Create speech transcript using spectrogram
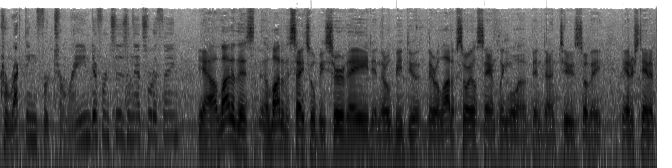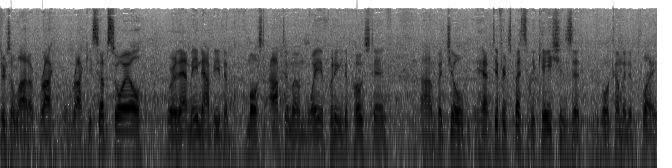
correcting for terrain differences and that sort of thing? Yeah, a lot of this, a lot of the sites will be surveyed, and there will be do, there a lot of soil sampling will have been done too. So they, they understand if there's a lot of rock, rocky subsoil, where that may not be the most optimum way of putting the post in, um, but you'll have different specifications that will come into play.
